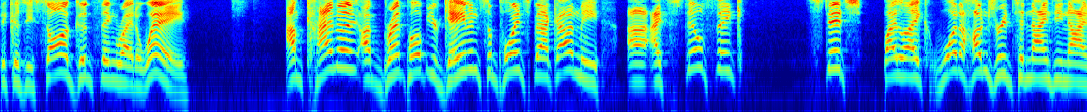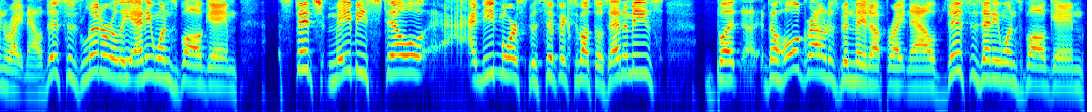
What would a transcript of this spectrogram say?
because he saw a good thing right away. I'm kind of, Brent Pope, you're gaining some points back on me. Uh, I still think Stitch by like 100 to 99 right now. This is literally anyone's ball game. Stitch, maybe still, I need more specifics about those enemies, but uh, the whole ground has been made up right now. This is anyone's ball game.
